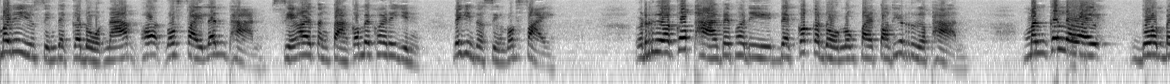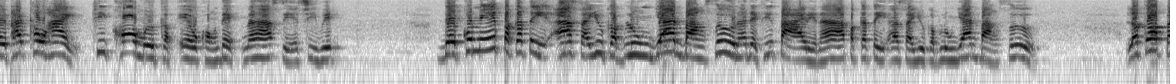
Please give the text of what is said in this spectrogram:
ไม่ได้ยินเสียงเด็กกระโดดน้ำเพราะรถไฟแล่นผ่าน เสียงอะไรต่างๆ ก็ไม่ค่อยได้ยิน ได้ยินแต่เสียงรถไฟ เรือก็ผ่านไปพอดี เด็กก็กระโดดลงไปตอนที่เรือผ่าน มันก็เลยโดนใบพัดเข้าให้ที่ข้อมือกับเอวของเด็กนะคะเสียชีวิต เด็กคนนี้ปกติอาศัยอยู่กับลุงย่านบางซื่อนะเด็กที่ตายเนี่ยนะคะปกติอาศัยอยู่กับลุงย่านบางซื่อแล้วก็ไป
